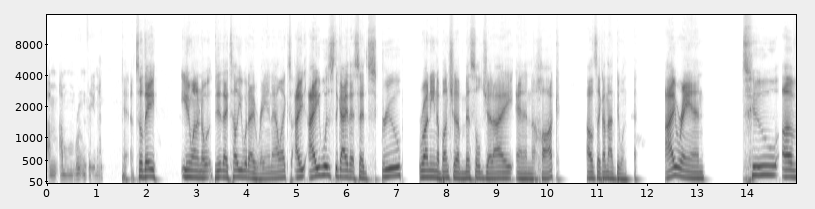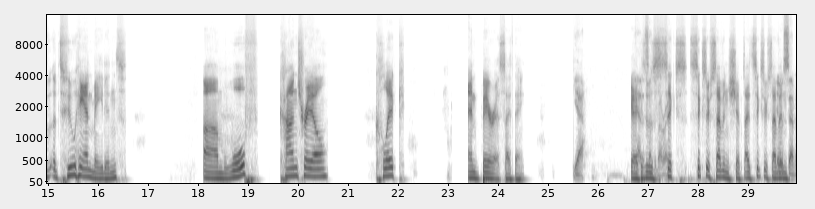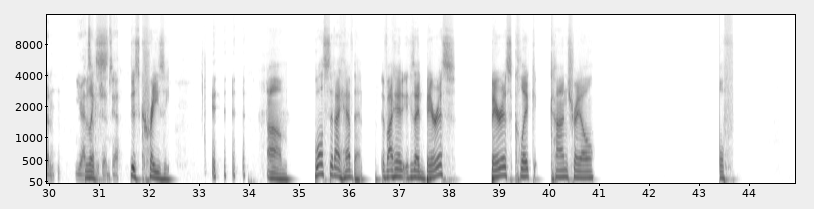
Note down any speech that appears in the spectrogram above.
I'm I'm rooting for you, man. Yeah. So they, you want to know? Did I tell you what I ran, Alex? I I was the guy that said screw running a bunch of missile Jedi and Hawk. I was like, I'm not doing that. I ran two of uh, two handmaidens, um, Wolf, Contrail, Click, and Barris. I think. Yeah, Yeah, Yeah, because that it was about right. six, six or seven ships. I had six or it seven. was seven. You had was seven like ships, yeah. It's crazy. um, who else did I have then? If I had, because I had Barris, Barris, Click, Contrail, Wolf,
